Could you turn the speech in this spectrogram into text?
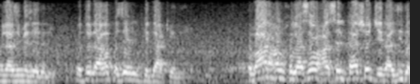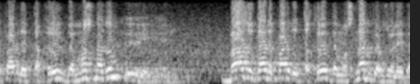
ملازم زید علی ته دا په ذهن کې دا کې نه په بهر حال خلاصه او حاصل دا شو چې راضي د پر د تقریر د مسند بعضو دا د پر د تقریر د مسند ګرځولې د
